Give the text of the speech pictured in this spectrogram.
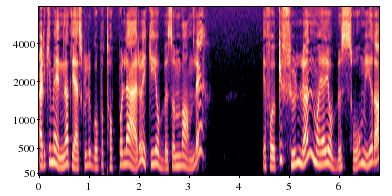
Er det ikke meningen at jeg skulle gå på topp og lære, og ikke jobbe som vanlig? Jeg får jo ikke full lønn, må jeg jobbe så mye da?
